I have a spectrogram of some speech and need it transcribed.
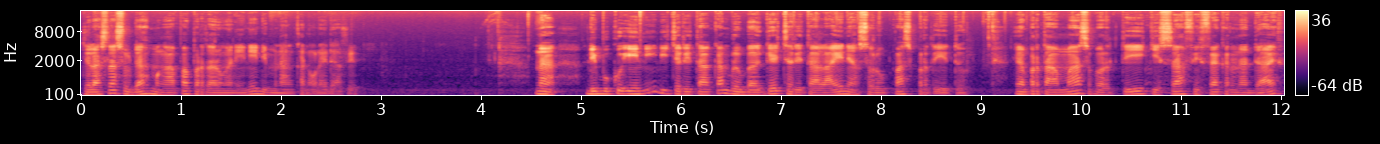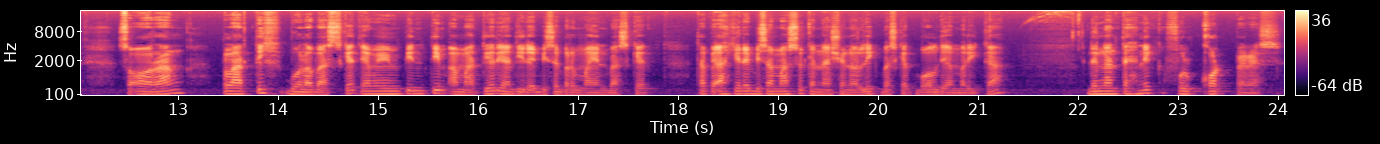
Jelaslah sudah mengapa pertarungan ini dimenangkan oleh David. Nah, di buku ini diceritakan berbagai cerita lain yang serupa seperti itu. Yang pertama seperti kisah Vivek Ranadive, seorang pelatih bola basket yang memimpin tim amatir yang tidak bisa bermain basket, tapi akhirnya bisa masuk ke National League Basketball di Amerika dengan teknik full court press.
